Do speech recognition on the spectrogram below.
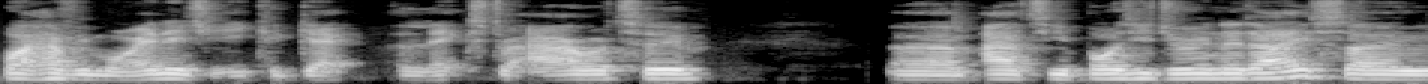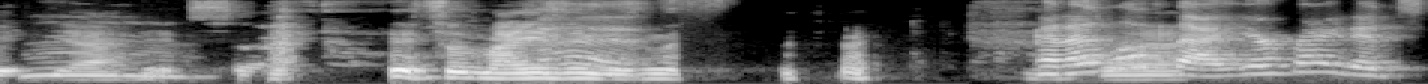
by having more energy, you could get an extra hour or two um, out of your body during the day. So mm. yeah, it's uh, it's amazing, yes. isn't it? and I love that. You're right. It's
